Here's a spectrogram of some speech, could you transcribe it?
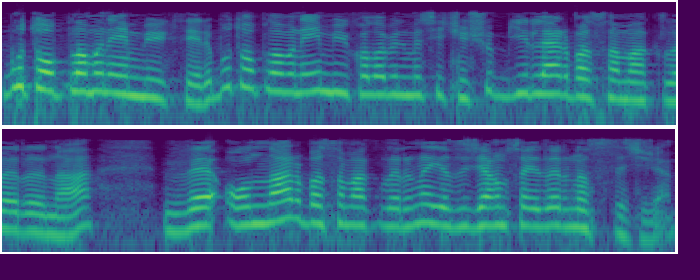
Bu toplamın en büyük değeri. Bu toplamın en büyük olabilmesi için şu birler basamaklarına ve onlar basamaklarına yazacağım sayıları nasıl seçeceğim?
